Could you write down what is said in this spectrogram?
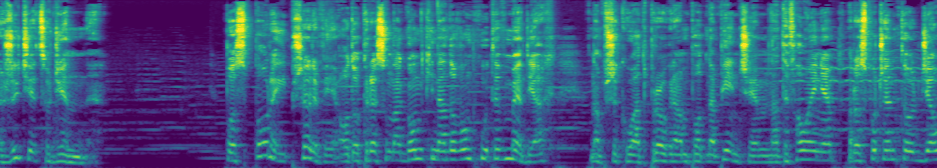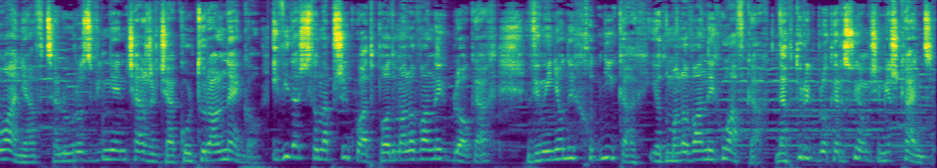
Życie codzienne. Po sporej przerwie od okresu nagonki na nową hutę w mediach, przykład program pod napięciem na tvn rozpoczęto działania w celu rozwinięcia życia kulturalnego. I widać to przykład po odmalowanych blokach, wymienionych chodnikach i odmalowanych ławkach, na których blokersują się mieszkańcy.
